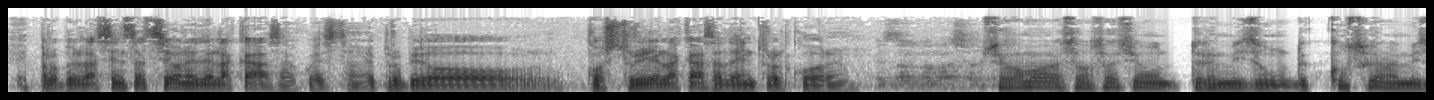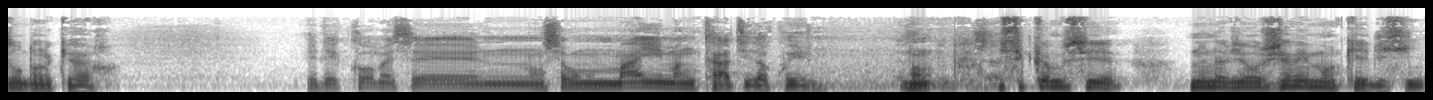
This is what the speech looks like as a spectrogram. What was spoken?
È proprio la sensazione della casa questa, è proprio costruire la casa dentro il cuore. C'est vraiment la sensation de la maison, de construire la maison dans le cœur. Ed è come se non siamo mai mancati da qui. Non- C'est comme si nous n'avions jamais manqué d'ici.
